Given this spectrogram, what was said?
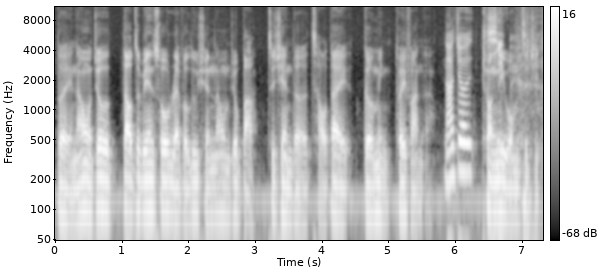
对，然后我就到这边说 revolution，然后我们就把之前的朝代革命推翻了。然后就创立我们自己的，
